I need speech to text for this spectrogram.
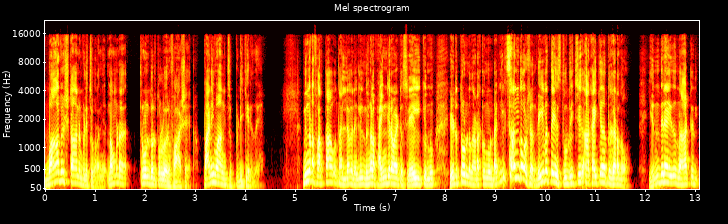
വാവിഷ്ഠാനം വിളിച്ച് പറഞ്ഞ് നമ്മുടെ തിരുവനന്തപുരത്തുള്ള ഒരു ഭാഷയാണ്. പണി വാങ്ങിച്ച് പിടിക്കരുത്. നിങ്ങളുടെ ഭർത്താവ് നല്ലവനെങ്കിൽ നിങ്ങളെ ഭയങ്കരമായിട്ട് സ്നേഹിക്കുന്നു എടുത്തുകൊണ്ട് നടക്കുന്നുണ്ടെങ്കിൽ സന്തോഷം. ദൈവത്തെ സ്തുതിച്ച് ആ കൈക്കകത്ത് കിടന്നോ. എന്തിനാ ഇത് നാട്ടിൽ?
